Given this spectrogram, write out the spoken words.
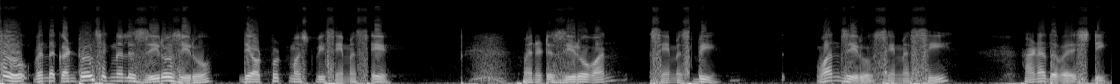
So when the control signal is 0 0 the output must be same as A. When it is 0 1 same as B. 1 0 same as C and otherwise D.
